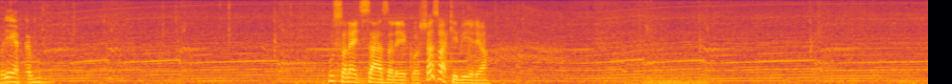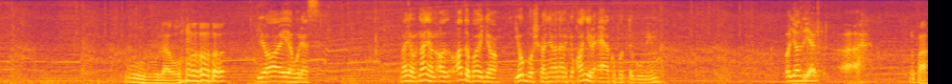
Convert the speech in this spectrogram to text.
hogy értem. 21 százalékos, az már kibírja. Uh, Leo. Jaj, Huresz. Nagyon, nagyon, az, az a baj, hogy a jobbos kanyarnál nekem annyira elkopott a gumim. Hogy az ilyen... Ah, Hoppá.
